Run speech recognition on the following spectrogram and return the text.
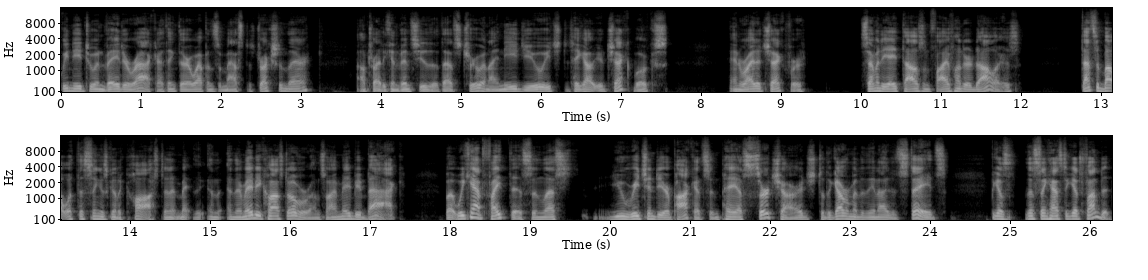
we need to invade Iraq. I think there are weapons of mass destruction there. I'll try to convince you that that's true, and I need you each to take out your checkbooks and write a check for $78,500. That's about what this thing is going to cost, and it may, and, and there may be cost overrun, so I may be back. But we can't fight this unless you reach into your pockets and pay a surcharge to the government of the United States because this thing has to get funded.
